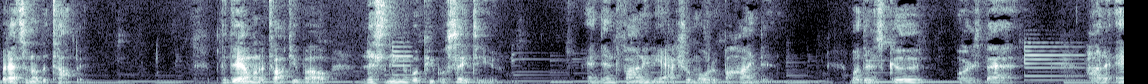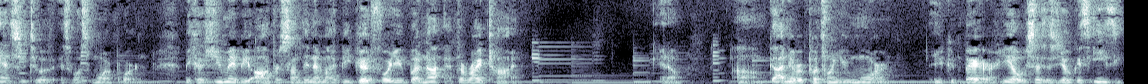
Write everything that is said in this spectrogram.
But that's another topic. But today I want to talk to you about listening to what people say to you and then finding the actual motive behind it, whether it's good or it's bad. How to answer to it is what's more important because you may be offered something that might be good for you, but not at the right time. Um, God never puts on you more than you can bear. He always says his yoke is easy.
